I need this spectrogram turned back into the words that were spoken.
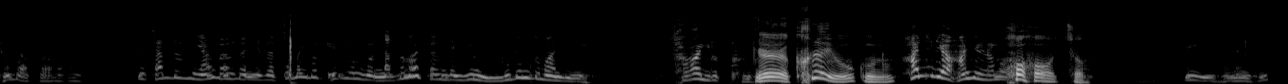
처음 봤어. 이 산들 양산단에다 도마 이렇게 뭐 낙도만 하는데 이건 묻은 도마인지 사가 이렇게 큰. 예, 크네요. 그거는. 한질이야 한질 넘어. 허허 저 이 도마이지.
